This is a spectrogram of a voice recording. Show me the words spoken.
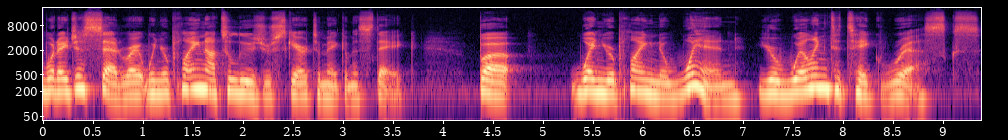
what I just said right when you're playing not to lose, you're scared to make a mistake, but when you're playing to win, you're willing to take risks.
